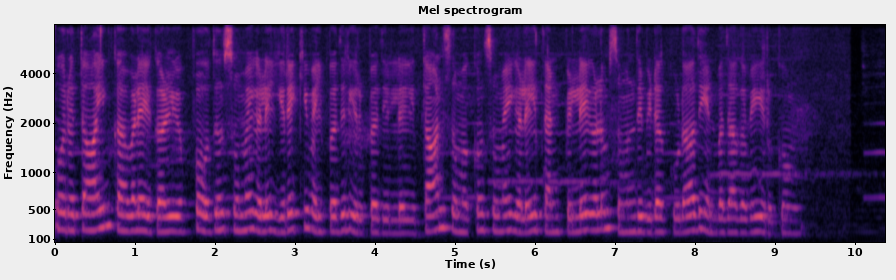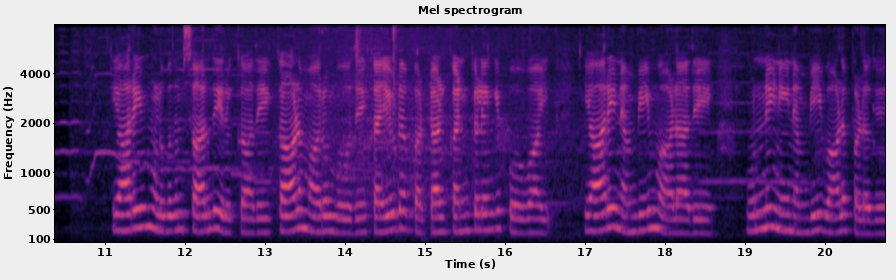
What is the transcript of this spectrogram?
ஒரு தாயின் கவலைகள் எப்போதும் சுமைகளை இறக்கி வைப்பதில் இருப்பதில்லை. தான் சுமக்கும் சுமைகளை தன் பிள்ளைகளும் சுமந்துவிடக்கூடாது என்பதாகவே இருக்கும். யாரையும் முழுவதும் சார்ந்து இருக்காதே. காலம் மாறும்போது கைவிடப்பட்டால் கண்கலங்கி போவாய். யாரை நம்பியும் வாழாதே. உன்னை நீ நம்பி வாழ பழகு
